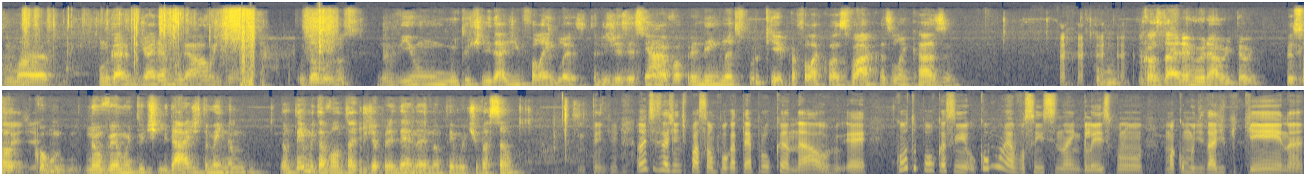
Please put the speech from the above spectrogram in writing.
uma, um lugar de área rural, então os alunos não viam muita utilidade em falar inglês. Então eles diziam assim, ah, eu vou aprender inglês por quê? Para falar com as vacas lá em casa? por causa da área rural. Então o pessoal, Entendi. como não vê muita utilidade, também não, não tem muita vontade de aprender, né? Não tem motivação. Entendi. Antes da gente passar um pouco até pro canal, é, conta um pouco assim, como é você ensinar inglês para uma comunidade pequena?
